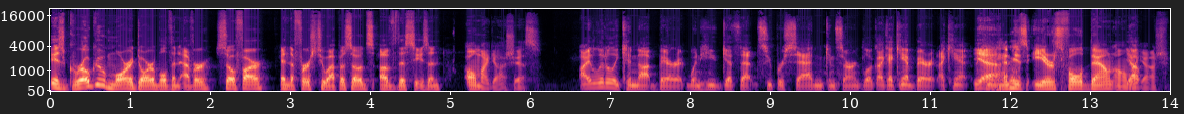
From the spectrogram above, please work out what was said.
is Grogu more adorable than ever so far in the first two episodes of this season? Oh my gosh, yes. I literally cannot bear it when he gets that super sad and concerned look. Like I can't bear it. I can't. I Yeah. can't And handle his ears fold down. Oh Yep. my gosh.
